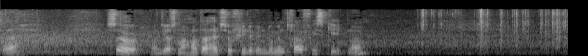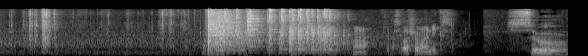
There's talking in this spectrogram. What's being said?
So. So, und jetzt machen wir da halt so viele Windungen drauf, wie es geht, ne? War schon mal nix. So,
